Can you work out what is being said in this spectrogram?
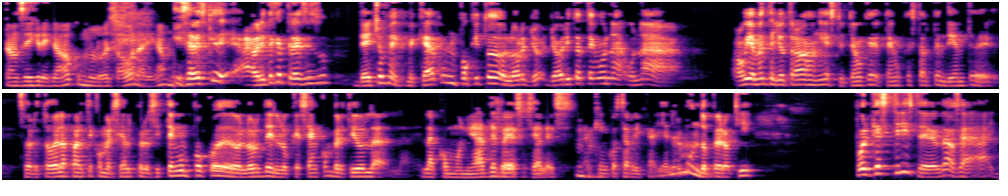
tan segregado como lo es ahora, digamos. Y sabes que ahorita que traes eso, de hecho me, me queda con un poquito de dolor. Yo, yo ahorita tengo una, una obviamente yo trabajo en esto y tengo que, tengo que estar pendiente de, sobre todo de la parte comercial, pero sí tengo un poco de dolor de lo que se han convertido la, la, la comunidad de redes sociales aquí en Costa Rica y en el mundo, pero aquí, porque es triste, de verdad, o sea,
